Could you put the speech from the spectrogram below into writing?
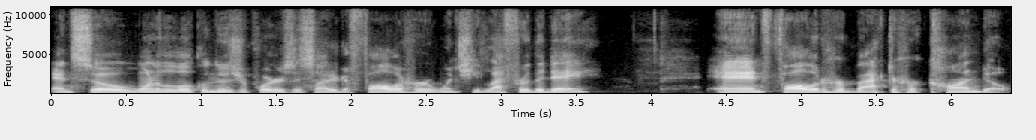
and so one of the local news reporters decided to follow her when she left for the day and followed her back to her condo.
